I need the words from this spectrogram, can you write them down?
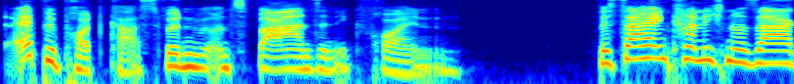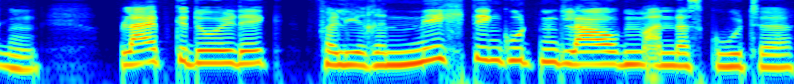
Apple Podcast würden wir uns wahnsinnig freuen. Bis dahin kann ich nur sagen, bleib geduldig, verliere nicht den guten Glauben an das Gute,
